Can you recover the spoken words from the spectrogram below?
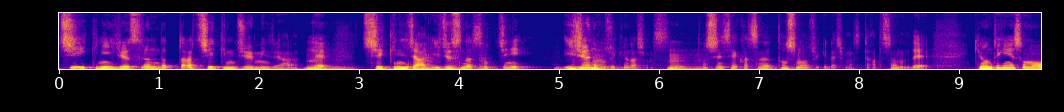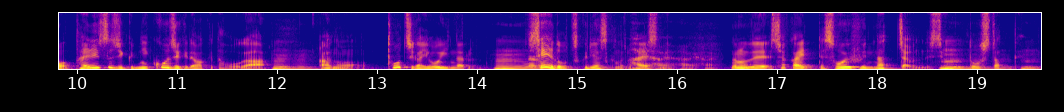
地域に移住するんだったら地域に住民税払って、うんうん地域にじゃあうん移住するんだったらそっちに移住の補助金を出します、うんうん都市に生活するんだったら都市の補助金出しますって形なので基本的にその対立軸二項軸で分けた方がうんあの統治が容易になる。うん制度を作りやすくなるんはいですね、はいはいはい。なので社会ってそういうふうになっちゃうんですよ、んどうしたって。うんうん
